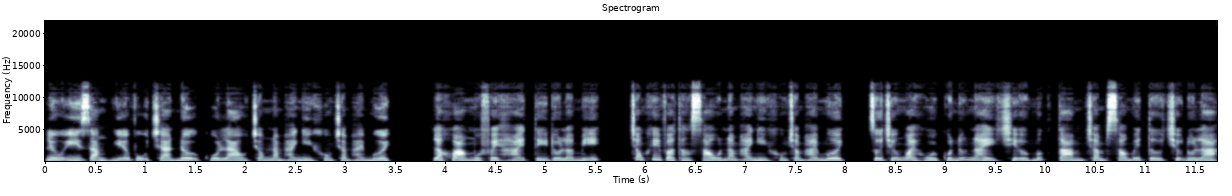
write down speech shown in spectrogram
lưu ý rằng nghĩa vụ trả nợ của Lào trong năm 2020 là khoảng 1,2 tỷ đô la Mỹ, trong khi vào tháng 6 năm 2020, dự trữ ngoại hối của nước này chỉ ở mức 864 triệu đô la.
